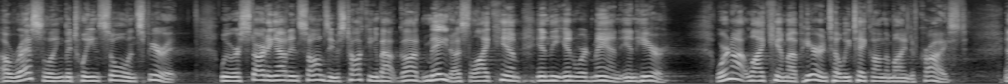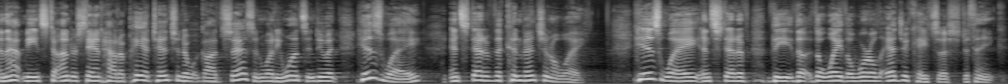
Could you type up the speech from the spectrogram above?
a wrestling between soul and spirit. We were starting out in Psalms, he was talking about God made us like Him in the inward man in here. We're not like Him up here until we take on the mind of Christ. And that means to understand how to pay attention to what God says and what He wants and do it His way instead of the conventional way. His way instead of the, the, the way the world educates us to think.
